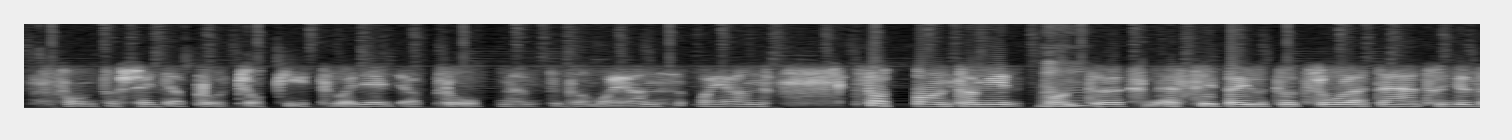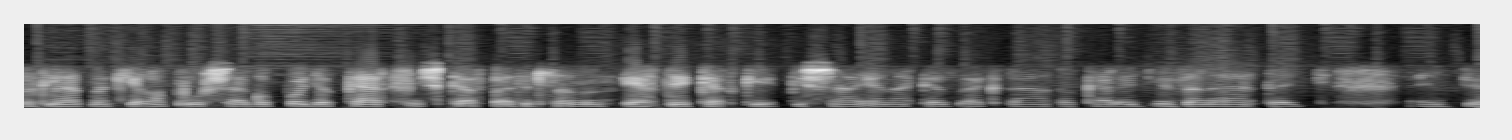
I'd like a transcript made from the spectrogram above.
fontos egy apró csokit, vagy egy apró, nem tudom, olyan, olyan szappant, ami uh-huh. pont eszébe jutott róla, tehát hogy ezek lehetnek ilyen apróságok, vagy akár is kell feltétlenül értéket képviseljenek ezek, tehát akár egy üzenet, egy, egy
